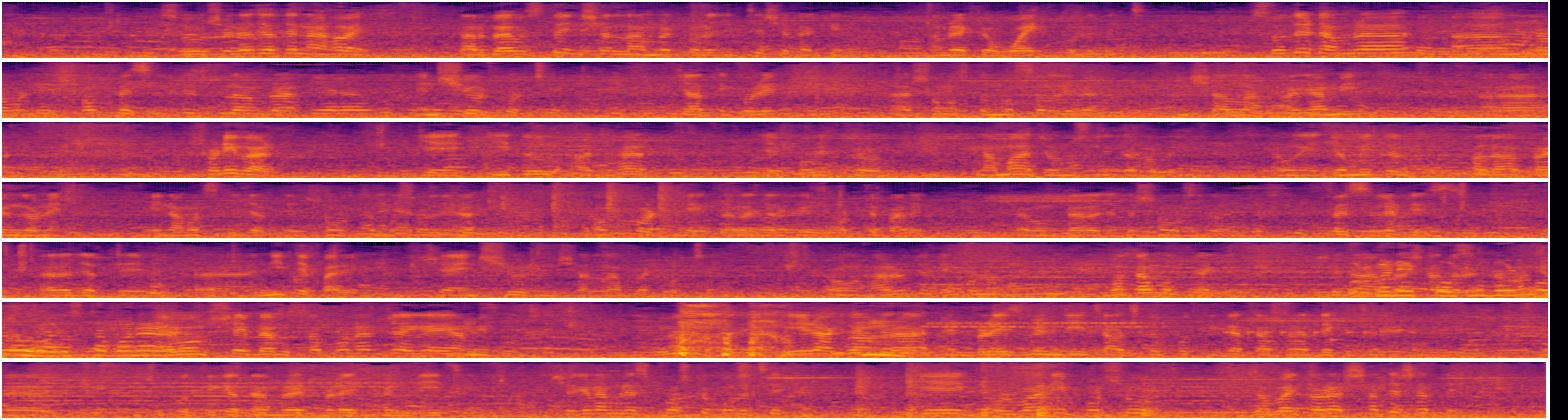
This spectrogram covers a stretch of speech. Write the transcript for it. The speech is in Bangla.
সো সেটা যাতে না হয়, তার ব্যবস্থা ইনশাল্লাহ আমরা করে দিচ্ছি, সেটাকে আমরা একটা ওয়াইড করে দিচ্ছি। সো দ্যাট আমরা মোটামুটি সব ফ্যাসিলিটিসগুলো আমরা এনশিওর করছি, যাতে করে সমস্ত মুসল্লিরা ইনশাল্লাহ আগামী শনিবার যে ঈদ উল আজহার যে পবিত্র নামাজ অনুষ্ঠিত হবে এবং এই জমিতুল ফলা প্রাঙ্গণে এই নামাজটি যাতে সমস্ত মুসল্লিরা কমফর্টলি তারা যাতে করতে পারে এবং তারা যাতে সমস্ত ফ্যাসিলিটিস তারা যাতে নিতে পারে সে এনশিওর ইনশাল্লাহ আমরা করছি। এবং আরও যদি কোনো মতামত থাকে সেটা এবং সেই ব্যবস্থাপনার জায়গায় আমি বলছি। এর আগে আমরা অ্যাডভার্টাইজমেন্ট দিয়েছি আজকে পত্রিকাতে আপনারা দেখেছেন। কিছু পত্রিকাতে আমরা অ্যাডভার্টাইজমেন্ট দিয়েছি। সেখানে আমরা স্পষ্ট বলেছি যে কোরবানি পশু জবাই করার সাথে সাথে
